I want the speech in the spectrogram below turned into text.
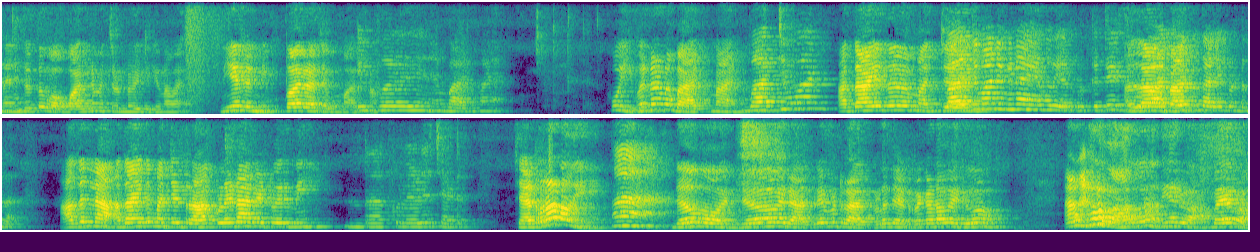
നെഞ്ചത്ത് വവ്വാലിനെ വെച്ചോണ്ട് ഇരിക്കണവൻ. നീ അല്ലേ നിപ്പ രാജകുമാരൻ ഓ ഇവനാണ് ബാറ്റ്മാൻ? ബാറ്റ്മാൻ. അതായത് മറ്റേ അല്ല, അതല്ല അതായത് മറ്റേ ഡ്രാക്കുളയുടെ ആരായിട്ട് വരും നീ? ചേട്ടറാണോ നീ? ഇതോ രാത്രി ഡ്രാക്കുള ചേട്ടറെ കട വരുവോ? അതാ വാ നീ ഒരു വാമ്പയറോ.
